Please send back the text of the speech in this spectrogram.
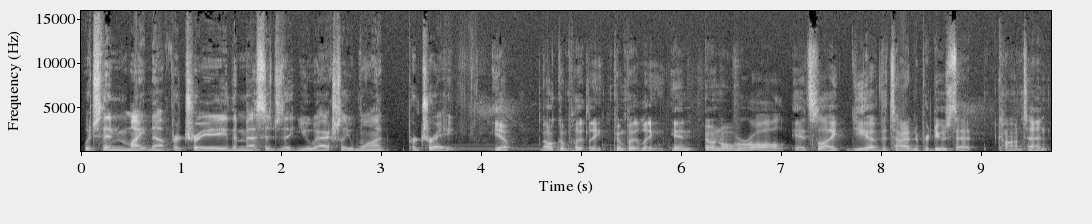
which then might not portray the message that you actually want portrayed. Yep. Oh, completely, completely. And and overall, it's like, do you have the time to produce that content?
